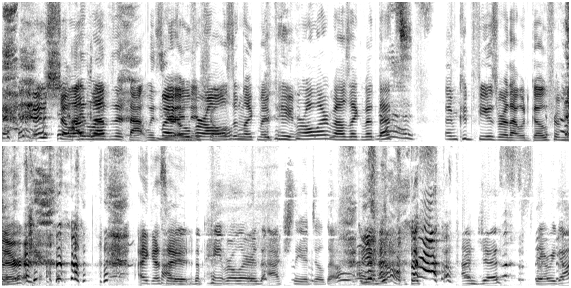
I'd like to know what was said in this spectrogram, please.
I show I love that that was my overalls initial. and like my paint roller. But I was like, but that's Yes. I'm confused where that would go from there. I guess I. The paint roller is actually a dildo. I don't know. Just- I'm just, there we go.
